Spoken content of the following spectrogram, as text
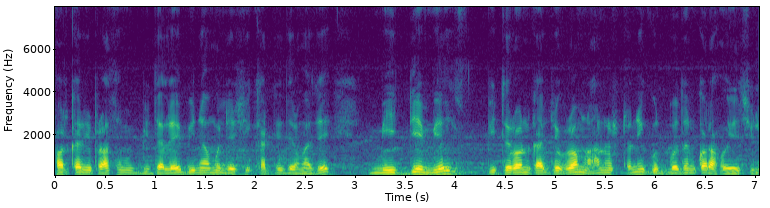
সরকারি প্রাথমিক বিদ্যালয়ে বিনামূল্যে শিক্ষার্থীদের মাঝে মিড ডে মিল বিতরণ কার্যক্রম আনুষ্ঠানিক উদ্বোধন করা হয়েছিল।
